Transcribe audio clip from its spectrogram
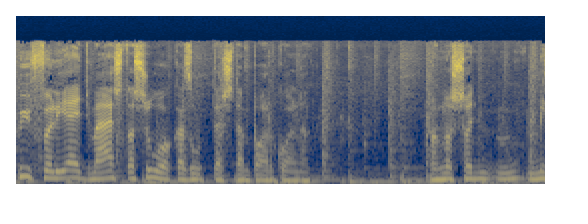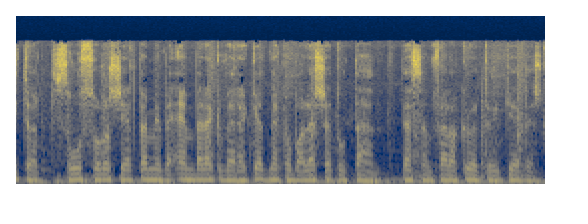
püföli egymást, a súlyok az úttesten parkolnak. Nos, hogy mi tört szószoros értelmében emberek verekednek a baleset után? Teszem fel a költői kérdést.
